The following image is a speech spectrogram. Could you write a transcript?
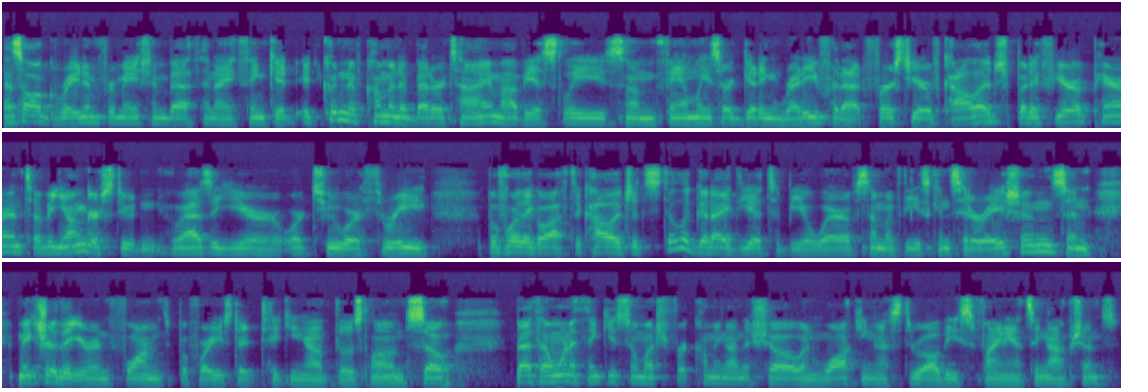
That's all great information, Beth, and I think it, it couldn't have come at a better time. Obviously, some families are getting ready for that first year of college, but if you're a parent of a younger student who has a year or two or three before they go off to college, it's still a good idea to be aware of some of these considerations and make sure that you're informed before you start taking out those loans. So, Beth, I want to thank you so much for coming on the show and walking us through all these financing options.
